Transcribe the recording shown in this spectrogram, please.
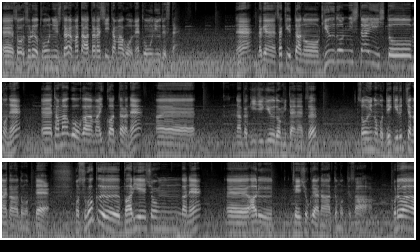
えー、そ、それを投入したらまた新しい卵をね、投入ですって。ね。だけど、さっき言ったあの、牛丼にしたい人もね、えー、卵がまあ1個あったらね、えー、なんか疑似牛丼みたいなやつそういうのもできるんじゃないかなと思って、もうすごくバリエーションがね、えー、ある定食やなと思ってさ、これは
